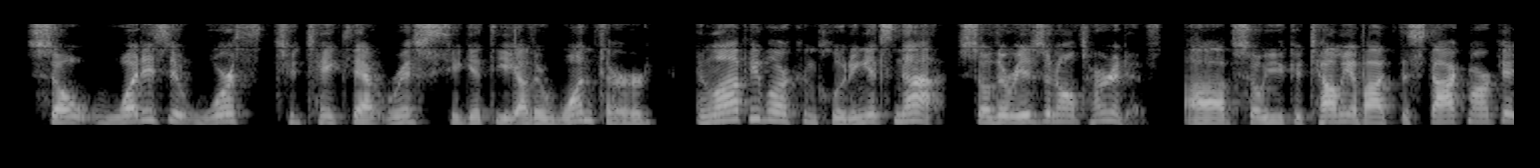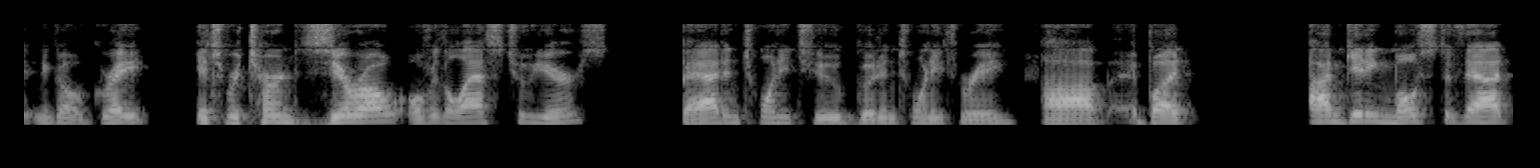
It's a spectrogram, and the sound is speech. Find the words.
So, what is it worth to take that risk to get the other one third? And a lot of people are concluding it's not. So, there is an alternative. Uh, so, you could tell me about the stock market and you go, great, it's returned zero over the last two years, bad in 22, good in 23. Uh, but I'm getting most of that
